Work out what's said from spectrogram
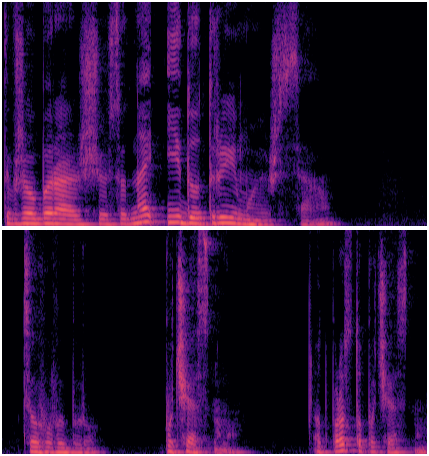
Ти вже обираєш щось одне і дотримуєшся цього вибору. По-чесному. От просто по-чесному.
